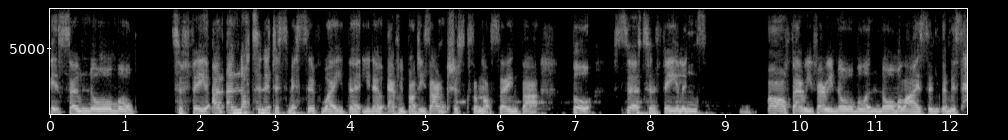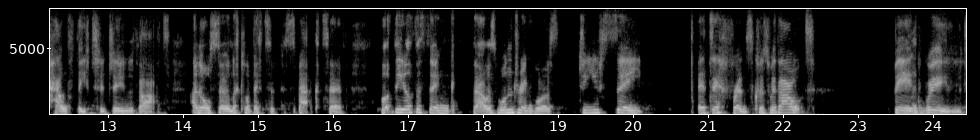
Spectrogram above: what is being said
It's so normal to feel, and, and not in a dismissive way that, you know, everybody's anxious, because I'm not saying that, but certain feelings are very, very normal, and normalizing them is healthy to do that. And also a little bit of perspective. But the other thing that I was wondering was do you see a difference? Because without being rude,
